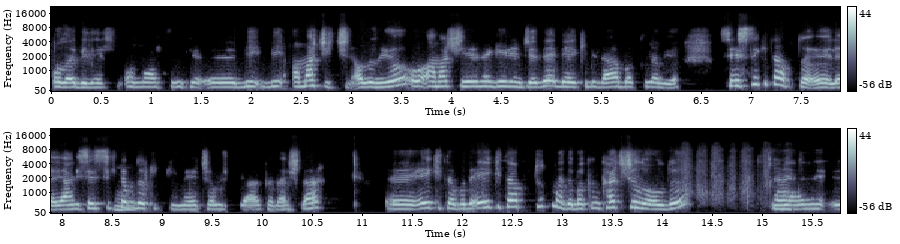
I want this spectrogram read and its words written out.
olabilir. Onlar çünkü e, bir, bir amaç için alınıyor. O amaç yerine gelince de belki bir daha bakılamıyor. Sesli kitap da öyle. Yani sesli kitabı da tutturmaya çalışıyor arkadaşlar. E, e-kitabı da. E-kitap tutmadı. Bakın kaç yıl oldu. Evet. Yani e,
